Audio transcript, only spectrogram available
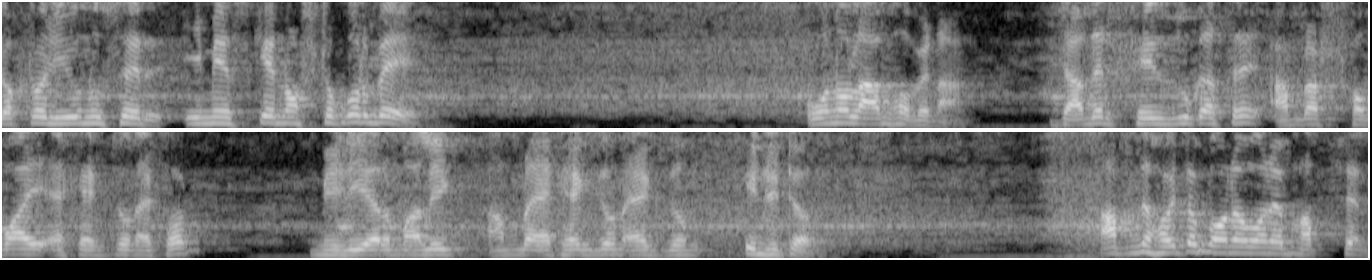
ডক্টর ইউনুসের ইমেজকে নষ্ট করবে। কোনো লাভ হবে না। যাদের ফেসবুক আছে, আমরা সবাই এক একজন এখন মিডিয়ার মালিক, আমরা এক একজন একজন এডিটর। আপনি হয়তো মনে মনে ভাবছেন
